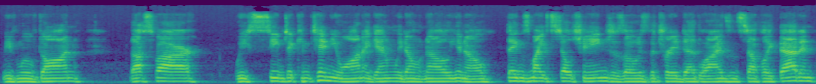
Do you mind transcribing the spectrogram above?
We've moved on thus far. We seem to continue on. Again, we don't know, you know, things might still change. There's always the trade deadlines and stuff like that. And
